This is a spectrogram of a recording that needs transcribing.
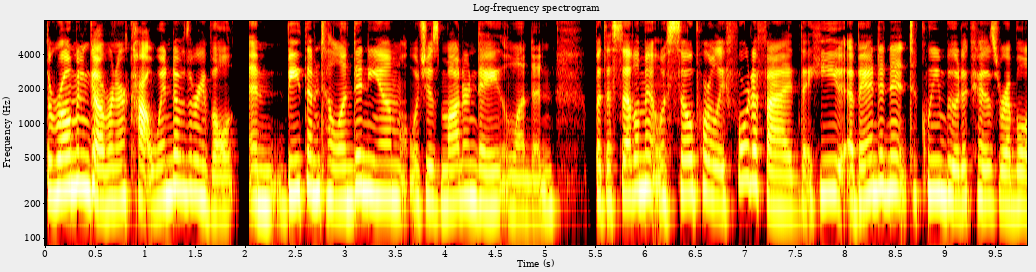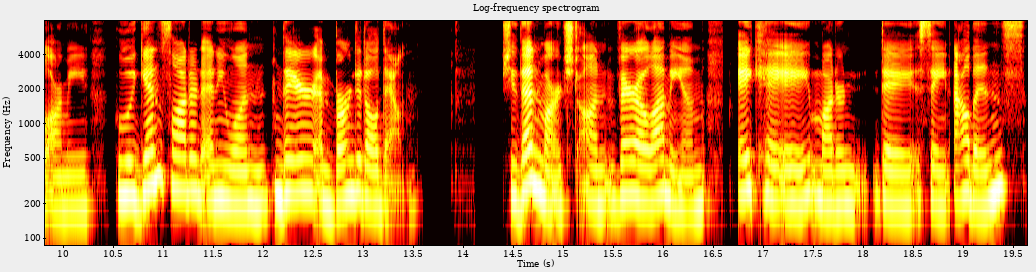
The Roman governor caught wind of the revolt and beat them to Londinium, which is modern day London, but the settlement was so poorly fortified that he abandoned it to Queen Boudica's rebel army, who again slaughtered anyone there and burned it all down. She then marched on Verulamium, aka modern day St. Albans,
